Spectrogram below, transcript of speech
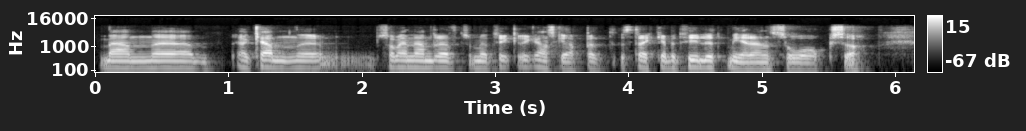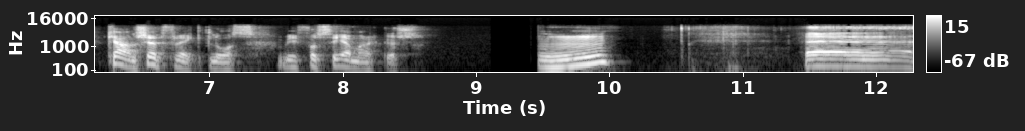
Men eh, jag kan, eh, som jag nämnde eftersom jag tycker det är ganska öppet, sträcka betydligt mer än så också. Kanske ett fräckt lås. Vi får se Marcus. Mm. Eh,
